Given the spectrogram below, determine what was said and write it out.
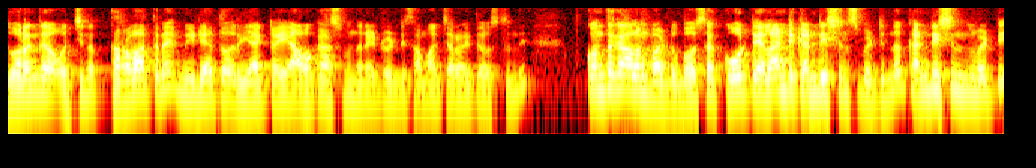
దూరంగా వచ్చిన తర్వాతనే మీడియాతో రియాక్ట్ అయ్యే అవకాశం ఉందనేటువంటి సమాచారం అయితే వస్తుంది. కొంతకాలం పాటు బహుశా కోర్టు ఎలాంటి కండిషన్స్ పెట్టిందో కండిషన్స్ బట్టి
